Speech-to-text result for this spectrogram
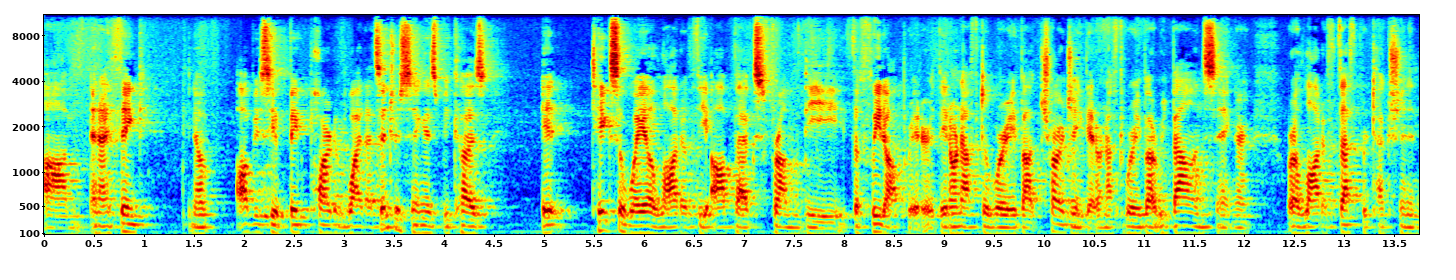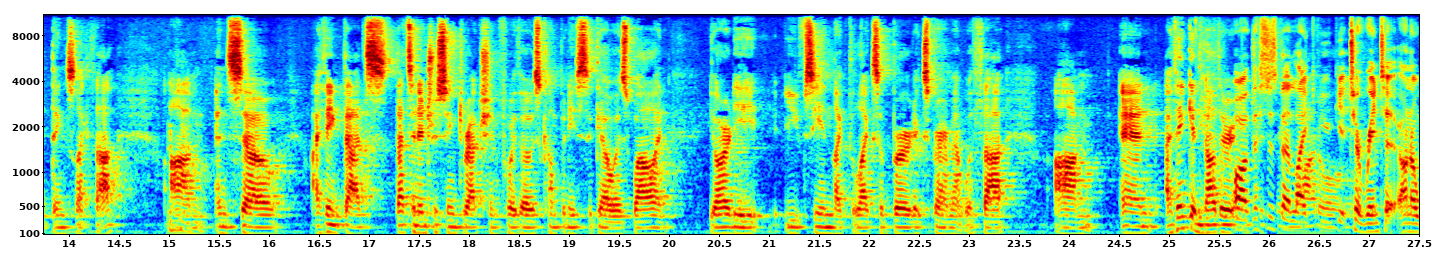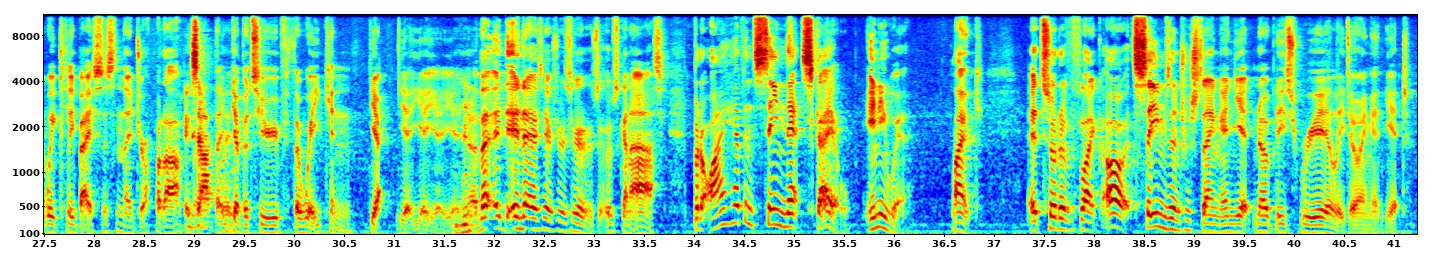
Um, and I think you know obviously a big part of why that's interesting is because it takes away a lot of the opex from the, the fleet operator. They don't have to worry about charging, they don't have to worry about rebalancing or, or a lot of theft protection and things like that. Mm-hmm. Um, and so I think that's that's an interesting direction for those companies to go as well. And you already you've seen like the likes of Bird experiment with that. Um, And I think another. Oh, this is the like model, you get to rent it on a weekly basis and they drop it up. Exactly. They give it to you for the week and yeah, yeah, yeah, yeah, yeah. Mm-hmm. No, that, and that's actually what I was going to ask. But I haven't seen that scale anywhere. Like, it's sort of like, oh, it seems interesting and yet nobody's really doing it yet.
